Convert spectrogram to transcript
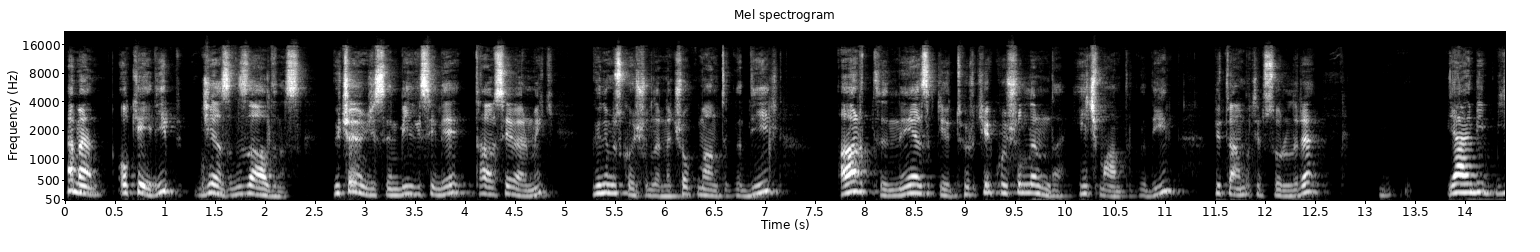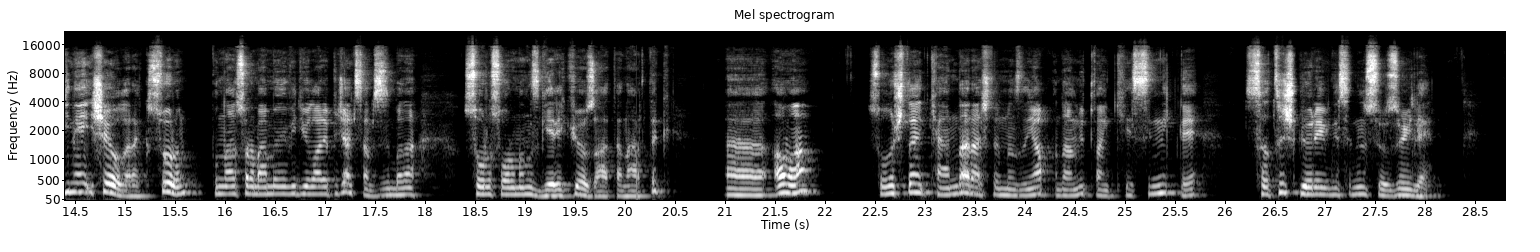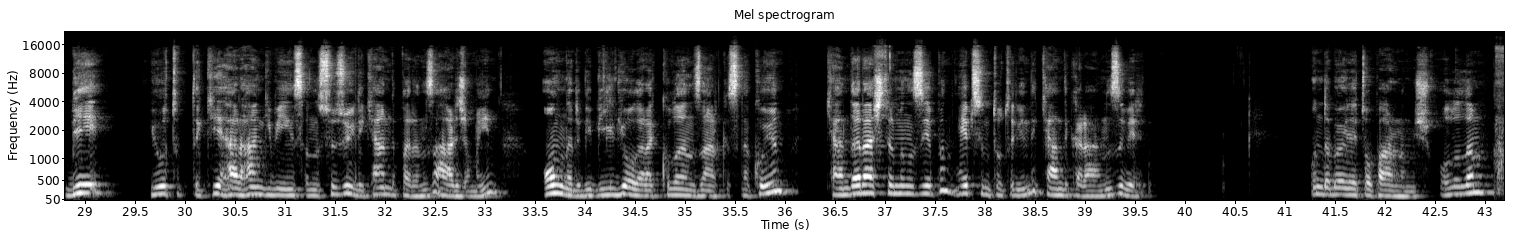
hemen okey deyip cihazınızı aldınız. 3 ay öncesinin bilgisiyle tavsiye vermek günümüz koşullarına çok mantıklı değil. Artı ne yazık ki Türkiye koşullarında hiç mantıklı değil. Lütfen bu tip soruları yani bir yine şey olarak sorun. Bundan sonra ben böyle videolar yapacaksam sizin bana soru sormanız gerekiyor zaten artık. Ee, ama sonuçta kendi araştırmanızı yapmadan lütfen kesinlikle satış görevlisinin sözüyle bir YouTube'daki herhangi bir insanın sözüyle kendi paranızı harcamayın. Onları bir bilgi olarak kulağınızın arkasına koyun. Kendi araştırmanızı yapın. Hepsinin totalinde kendi kararınızı verin. Bunu da böyle toparlamış olalım.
